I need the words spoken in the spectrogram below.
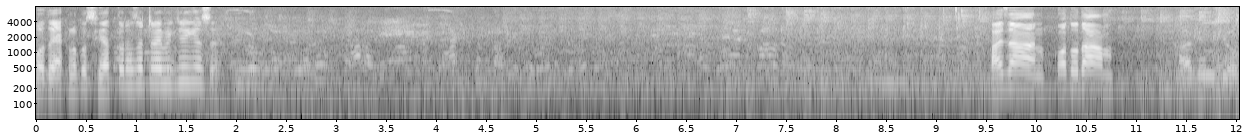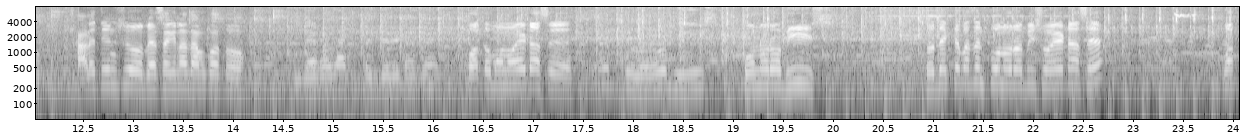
কত, এক লক্ষ ছিয়াত্তর হাজার টাকায় বিক্রি হয়ে গেছে? ভাইজান কত দাম? সাড়ে তিনশো। সাড়ে তিনশো বেচা কিনা দাম কত? দেখা যাক রেট আছে। কত মন ওয়েট আছে? পনেরো বিশ। পনেরো বিশ। তো দেখতে পাচ্ছেন পনেরো বিশ ওয়েট আছে। কত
